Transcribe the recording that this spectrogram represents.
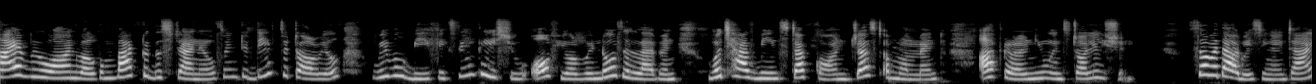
Hi everyone, welcome back to this channel. So in today's tutorial, we will be fixing the issue of your Windows 11 which has been stuck on just a moment after a new installation. So without wasting any time,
